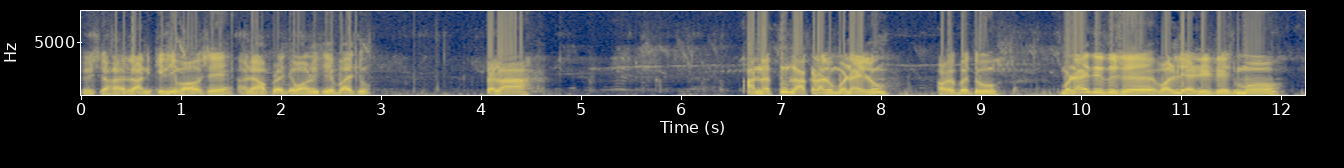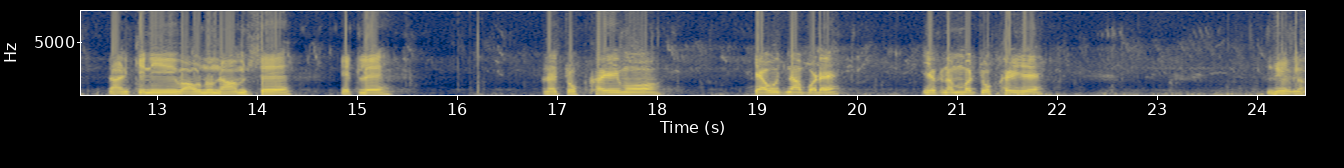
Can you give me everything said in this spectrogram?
આ વાવ છે અને આપણે જવાનું છે એ બાજુ. પહેલાં આ નહોતું લાકડાનું બનાવેલું. હવે બધું બનાવી દીધું છે વર્લ્ડ હેરિટેજમાં રાણકીની વાવનું નામ છે, એટલે. અને ચોખ્ખાઈમાં કહેવું જ ના પડે. એક નંબર ચોખ્ખાઈ છે. જોઈ લો.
